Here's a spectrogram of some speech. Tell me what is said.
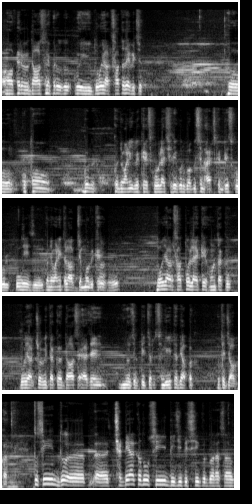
ਆ ਫਿਰ ਦਾਸ ਨੇ ਫਿਰ ਉਦੋਂ ਕੋਈ 2007 ਦੇ ਵਿੱਚ ਉਹ ਉੱਥੋਂ ਗੁਰ ਕੁੰਜਵਾਨੀ ਵਿਖੇ ਸਕੂਲ ਹੈ Sri Guru Gobind Singh higher secondary school. ਜੀ ਜੀ। ਕੁੰਜਵਾਨੀ ਤਲਾਬ ਜੰਮੂ ਵਿਖੇ। ਹੂੰ ਹੂੰ। 2007 ਤੋਂ ਲੈ ਕੇ ਹੁਣ ਤੱਕ 2024 ਤੱਕ ਦਾਸ ਐਜ਼ ਅ 뮤직 ਟੀਚਰ ਸੰਗੀਤ ਅਧਿਆਪਕ ਉੱਥੇ ਜੌਬ ਕਰ ਰਿਹਾ ਤੁਸੀਂ ਛੱਡਿਆ ਕਦੋਂ ਸੀ ਡੀਜੀਪੀਸੀ ਗੁਰਦੁਆਰਾ ਸਾਹਿਬ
